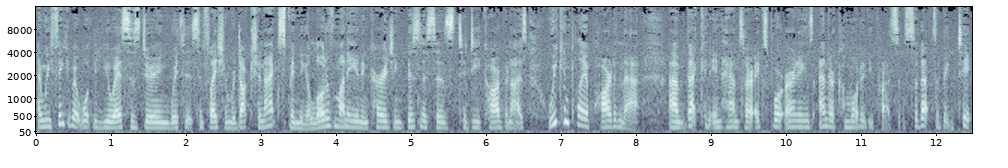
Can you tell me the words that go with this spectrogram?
And we think about what the US is doing with its Inflation Reduction Act, spending a lot of money and encouraging businesses to decarbonise. We can play a part in that. Um, that can enhance our export earnings and our commodity prices. So that's a big tick.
